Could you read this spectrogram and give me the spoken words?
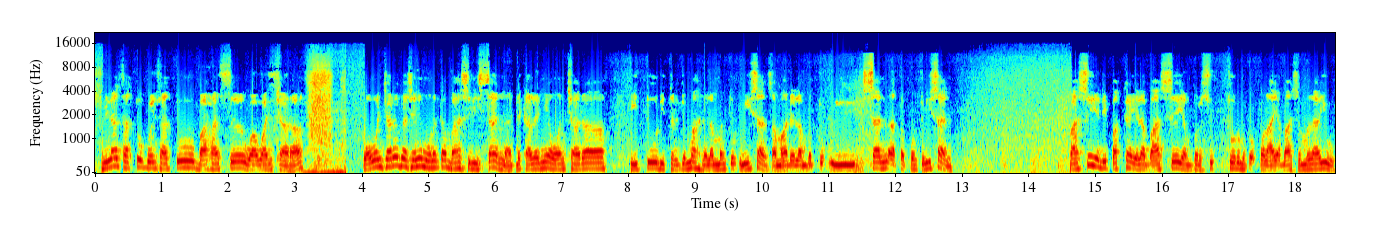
91.1 Bahasa Wawancara Wawancara biasanya menggunakan bahasa lisan. Ada kalanya wawancara itu diterjemah dalam bentuk tulisan sama ada dalam bentuk lisan ataupun tulisan. Bahasa yang dipakai ialah bahasa yang berstruktur untuk pola ayat bahasa Melayu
